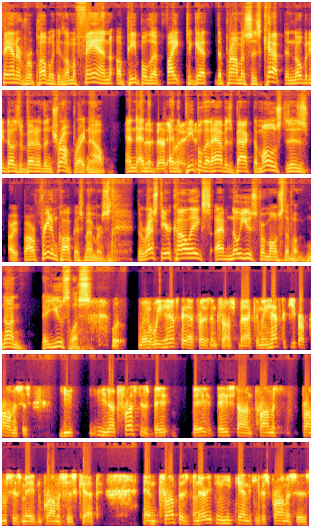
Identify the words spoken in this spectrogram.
fan of Republicans. I'm a fan of people that fight to get the promises kept, and nobody does it better than Trump right now. And and the That's and right. the people that have his back the most is our, our Freedom Caucus members. The rest of your colleagues, I have no use for most of them. None. They're useless. Well, well we have to have President Trump's back, and we have to keep our promises. You you know, trust is ba- ba- based on promise promises made and promises kept. And Trump has done everything he can to keep his promises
